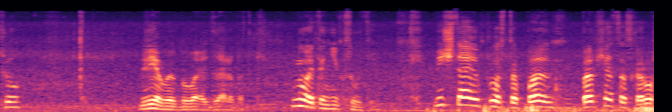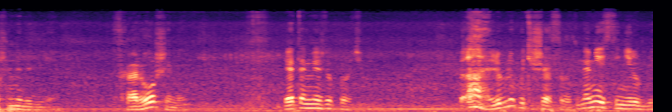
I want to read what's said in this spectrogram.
что левые бывают заработки. Но это не к сути. Мечтаю просто по- пообщаться с хорошими людьми. С хорошими. Это между прочим. А, люблю путешествовать. На месте не люблю.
